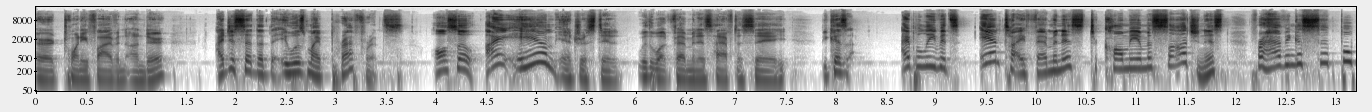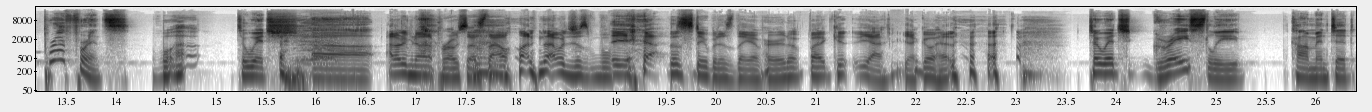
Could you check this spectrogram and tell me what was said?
or 25 and under. I just said that it was my preference. Also, I am interested with what feminists have to say because I believe it's anti feminist to call me a misogynist for having a simple preference. What? To which, uh, I don't even know how to process that one. That was just yeah. the stupidest thing I've heard. But yeah, yeah, go ahead. To which Grace Lee commented,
